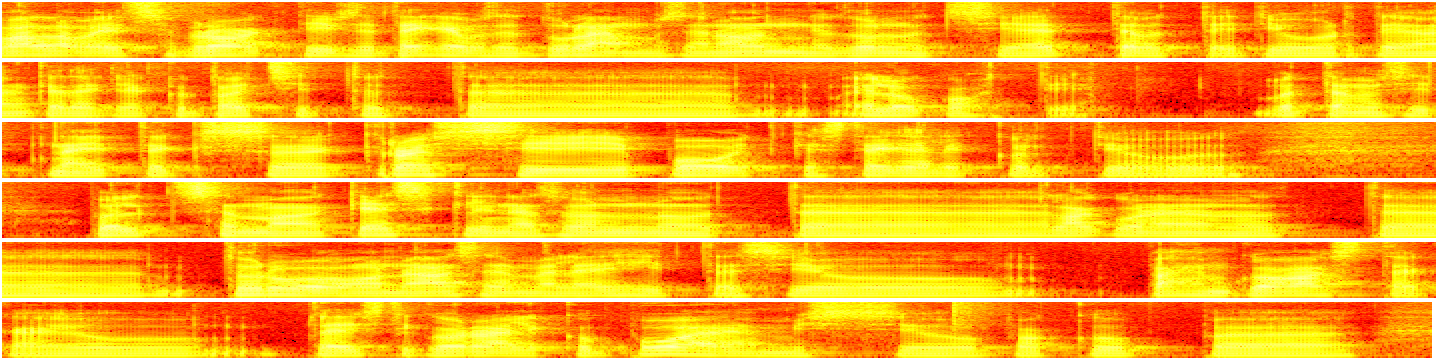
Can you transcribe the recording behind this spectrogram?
vallavalitsuse proaktiivse tegevuse tulemusena on ju tulnud siia ettevõtteid juurde ja on ka tegelikult otsitud äh, elukohti. võtame siit näiteks Krossi pood, kes tegelikult ju Põltsamaa kesklinnas olnud lagunenud turuhoone asemele ehitas ju vähem kui aastaga ju täiesti korraliku poe, mis ju pakub äh,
